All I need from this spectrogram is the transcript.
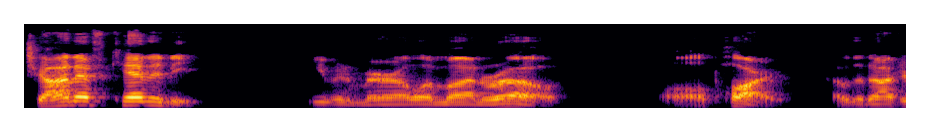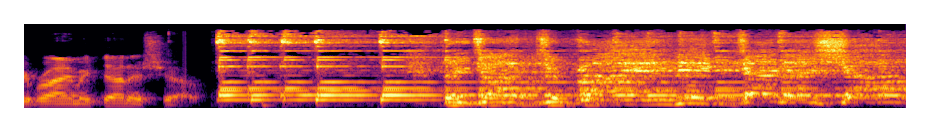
John F. Kennedy, even Marilyn Monroe, all part of the Dr. Brian McDonough Show. The Dr. Brian McDonough Show.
